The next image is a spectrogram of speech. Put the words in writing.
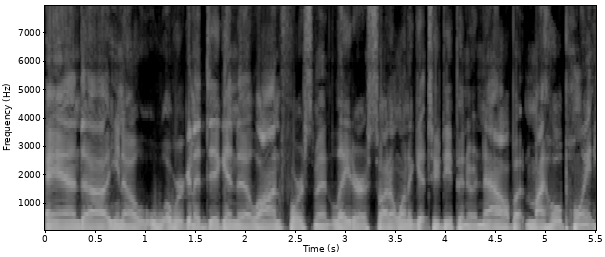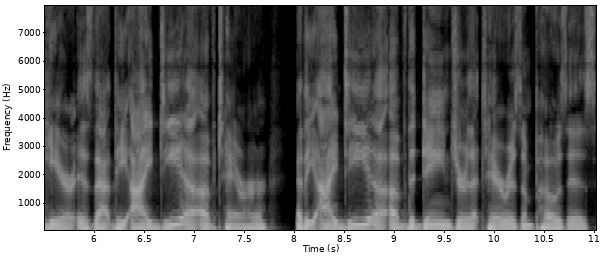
and uh, you know we're going to dig into law enforcement later so i don't want to get too deep into it now but my whole point here is that the idea of terror the idea of the danger that terrorism poses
